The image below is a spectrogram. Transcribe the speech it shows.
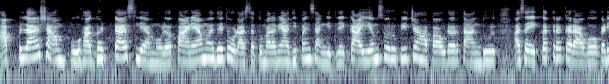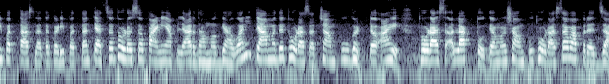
आपला शॅम्पू हा घट्ट असल्यामुळं पाण्यामध्ये थोडासा तुम्हाला मी आधी पण सांगितले कायमस्वरूपी चहा पावडर तांदूळ असं एकत्र करावं. कढीपत्ता असला तर कढीपत्ता त्याचं थोडंसं पाणी आपल्या अर्धा मग घ्यावं आणि त्यामध्ये थोडासा शॅम्पू घट्ट आहे. थोडासा लागतो त्यामुळे शॅम्पू थोडासा वापरत जा.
